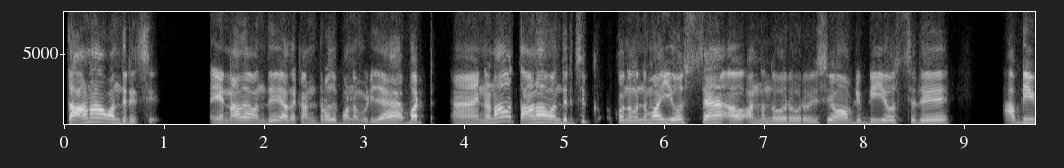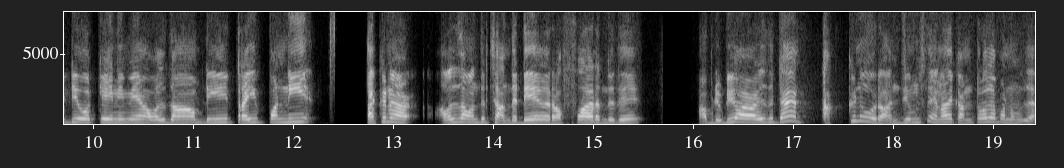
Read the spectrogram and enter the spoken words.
தானாக வந்துருச்சு. என்னால் வந்து அதை கண்ட்ரோல் பண்ண முடியல. பட் என்னன்னா தானாக வந்துருச்சு. கொ- கொஞ்சம் கொஞ்சமாக யோசித்தேன் அந்தந்த ஒரு ஒரு விஷயம் அப்படி இப்படி யோசிச்சது. அப்படி இப்படி ஓகே இனிமே அவள் தான் அப்படி ட்ரை பண்ணி டக்குன்னு அவள் தான் வந்துருச்சு. அந்த டே ரஃப்பாக இருந்தது. அப்படி இப்படியே அழுதுட்டேன். டக்குன்னு ஒரு அஞ்சு நிமிஷம் என்னால் கண்ட்ரோலே பண்ண முடியல.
